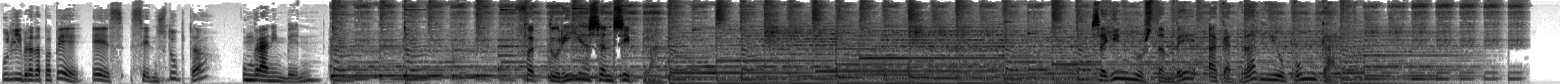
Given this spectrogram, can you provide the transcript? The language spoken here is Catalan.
Un llibre de paper és, sens dubte, un gran invent. Factoria sensible Seguim-nos també a catradio.cat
